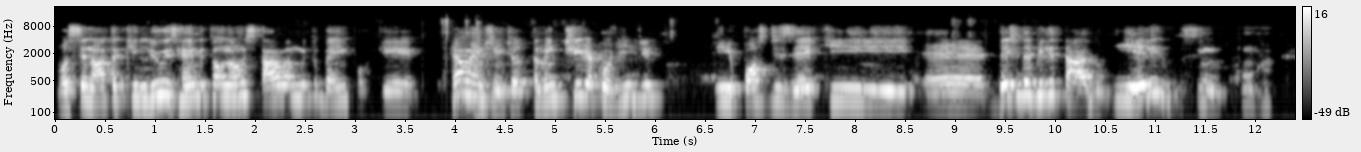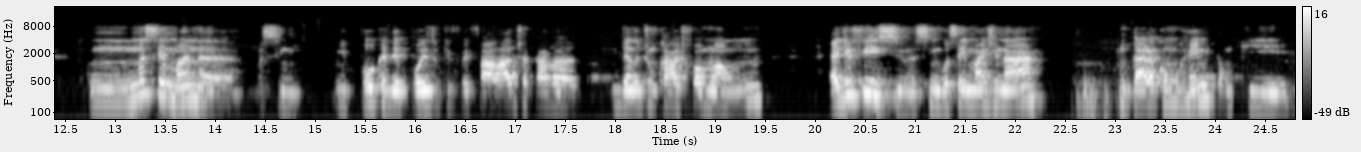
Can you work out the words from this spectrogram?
você nota que Lewis Hamilton não estava muito bem, porque realmente, gente, eu também tive a Covid e posso dizer que é, deixa debilitado. E ele, assim, com, com uma semana, assim, e pouca depois do que foi falado, já estava dentro de um carro de Fórmula 1. É difícil, assim, você imaginar um cara como Hamilton, que,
